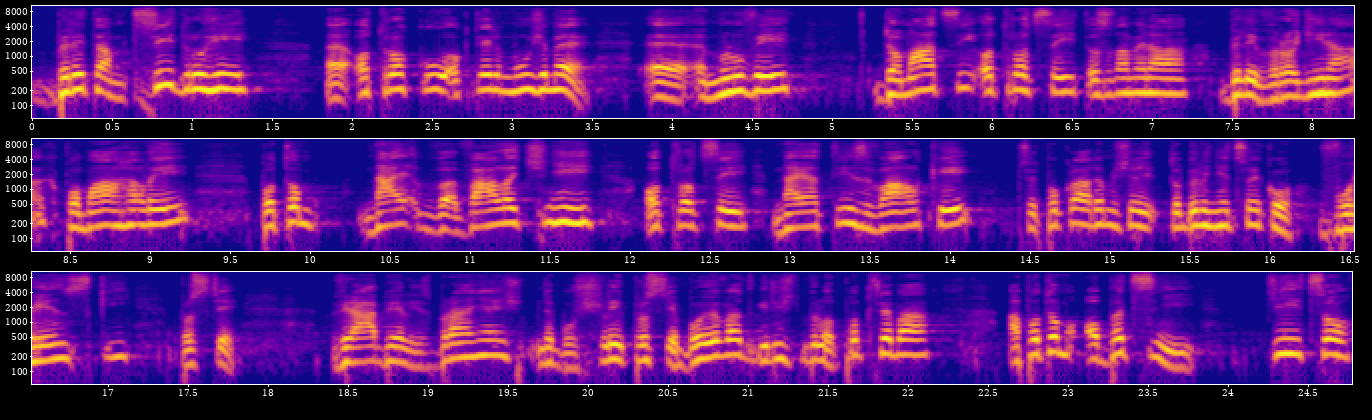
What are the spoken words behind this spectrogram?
Byly tam tři druhy eh, otroků, o kterých můžeme mluvit. Domácí otroci, to znamená, byli v rodinách, pomáhali. Potom váleční otroci najatí z války. Předpokládám, že to byly něco jako vojenský, prostě vyráběli zbraně nebo šli prostě bojovat, když bylo potřeba. A potom obecní, ti, co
